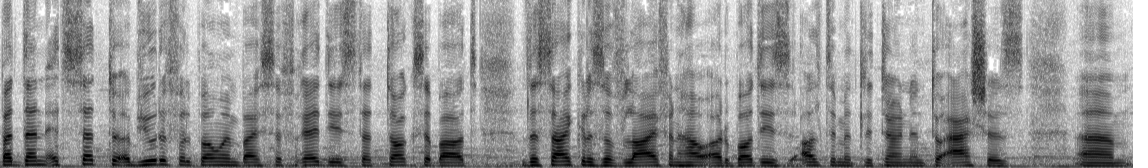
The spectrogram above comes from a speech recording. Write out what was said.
But then it's set to a beautiful poem by Sefredis that talks about the cycles of life and how our bodies ultimately turn into ashes. Um,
